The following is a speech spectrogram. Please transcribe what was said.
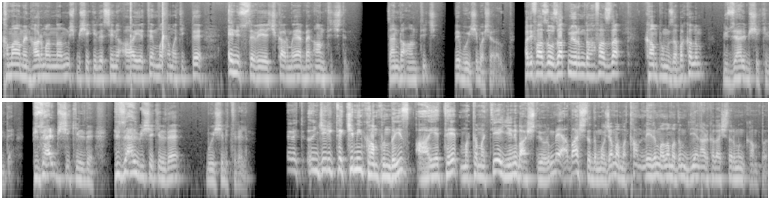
Tamamen harmanlanmış bir şekilde seni ayete, matematikte en üst seviyeye çıkarmaya ben ant. Sen de ant iç ve bu işi başaralım. Hadi fazla uzatmıyorum daha fazla. Kampımıza bakalım. Güzel bir şekilde, güzel bir şekilde, güzel bir şekilde bu işi bitirelim. Evet öncelikle kimin kampındayız? AYT matematiğe yeni başlıyorum veya başladım hocam ama tam verim alamadım diyen arkadaşlarımın kampı.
